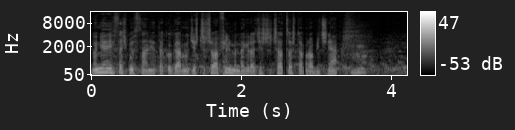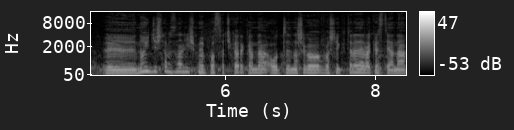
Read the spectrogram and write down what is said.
no nie jesteśmy w stanie tak ogarnąć, jeszcze trzeba filmy nagrać, jeszcze trzeba coś tam robić, nie? Yy, No i gdzieś tam znaliśmy postać Karakana od naszego właśnie trenera Krystiana.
